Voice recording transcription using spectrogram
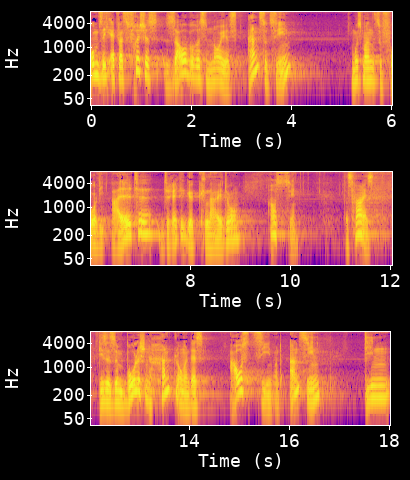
Um sich etwas Frisches, Sauberes, Neues anzuziehen, muss man zuvor die alte, dreckige Kleidung ausziehen. Das heißt, diese symbolischen Handlungen des Ausziehen und Anziehen dienen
